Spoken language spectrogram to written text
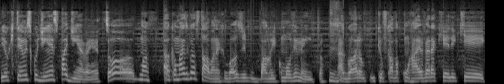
e o que tem um escudinho e a espadinha, velho. Eu sou. Uma... É o que eu mais gostava, né? Que eu gosto de bagulho com movimento. Uhum. Agora, o que eu ficava com raiva era aquele que,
